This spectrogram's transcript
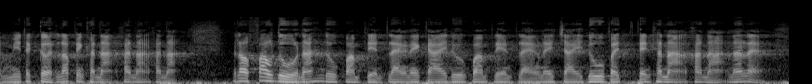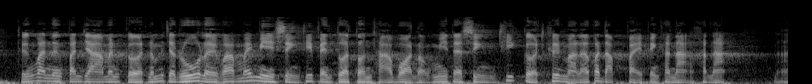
รมีแต่เกิดแล้วเป็นขณะขณะขณะ เราเฝ้าดูนะ ดูความเปลี่ยนแปลงในกาย ดูความเปลี่ยนแปลงในใจ ดูไปเป็นขณะขณะนั่นแหละ ถึงวันหนึ่งปัญญามันเกิดนะมันจะรู้เลยว่าไม่มีสิ่งที่เป็นตัวตนถาวรหรอกมีแต่สิ่งที่เกิดขึ้นมาแล้วก็ดับไปเป็นขณะขณะนะ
